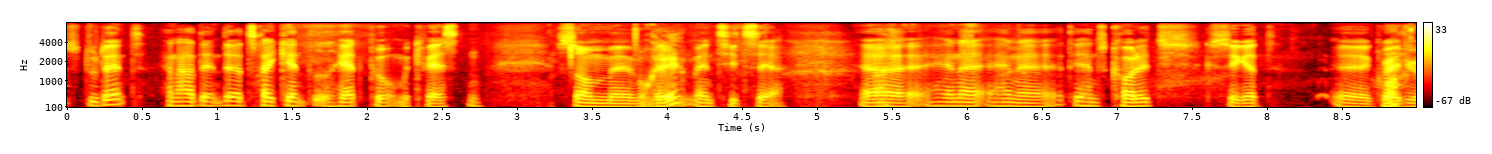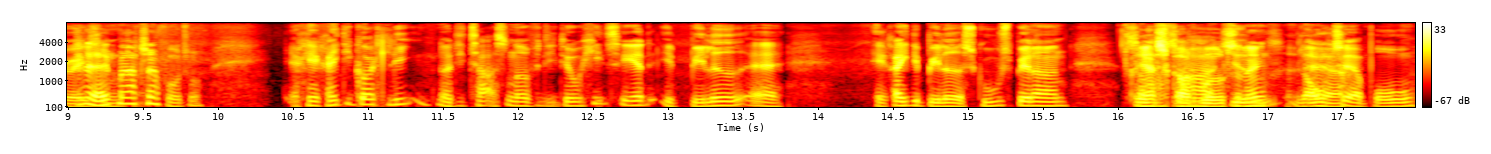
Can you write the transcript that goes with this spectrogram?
student. Han har den der trekantede hat på med kvasten, som øh, Okay. man, man tit ser. Ja, han er, han er, det er hans college, sikkert, øh, det lagde jeg kan rigtig godt lide, når de tager sådan noget, fordi det er jo helt sikkert et billede af, et rigtigt billede af skuespilleren, som Ja, så har givet ikke? lov Ja, ja. til at bruge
